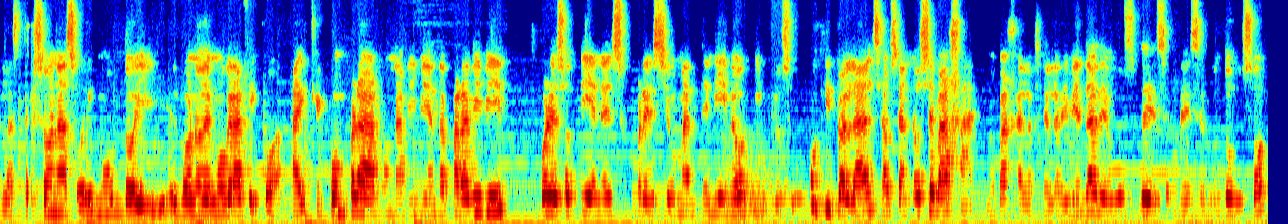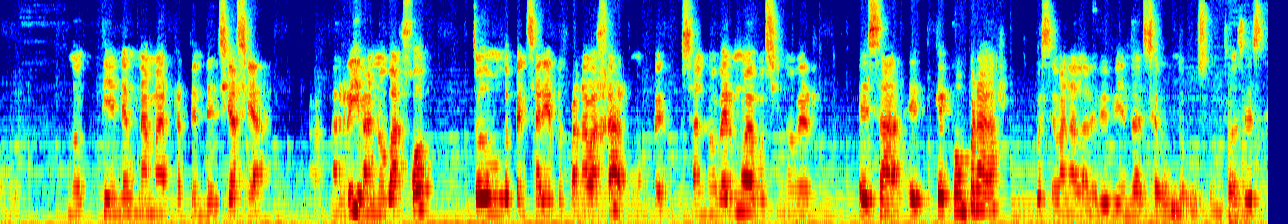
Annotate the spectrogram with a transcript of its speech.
las personas o el mundo y el bono demográfico hay que comprar una vivienda para vivir, por eso tiene su precio mantenido, incluso un poquito al alza, o sea, no se baja, no baja, o sea, la vivienda de, uso, de, segundo uso no tiene una marca tendencia hacia arriba, no bajó, todo el mundo pensaría, pues van a bajar, ¿no? Pero pues al no ver nuevos y no ver esa eh, que comprar, pues se van a la de vivienda de segundo uso. Entonces,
